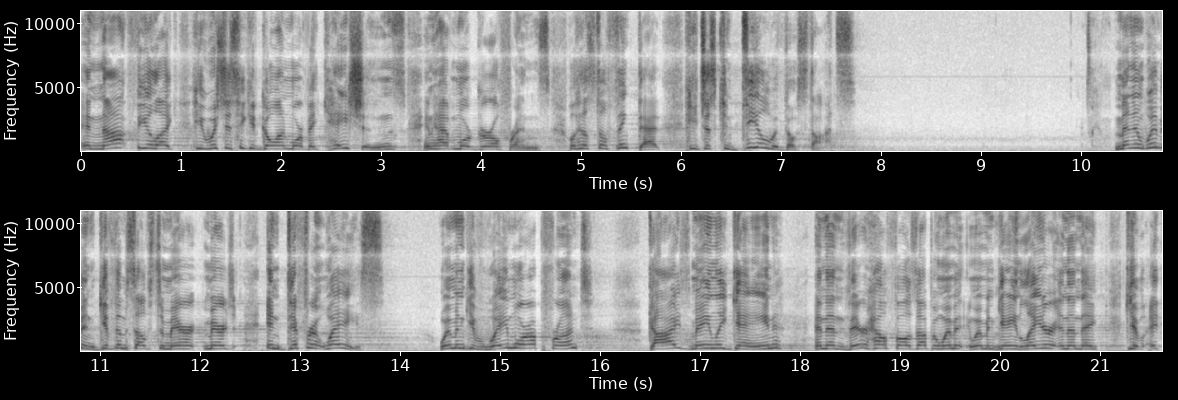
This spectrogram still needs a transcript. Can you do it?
and not feel like he wishes he could go on more vacations and have more girlfriends. Well, he'll still think that. He just can deal with those thoughts. Men and women give themselves to mar- marriage in different ways. Women give way more up front, guys mainly gain, and then their health falls up and women, women gain later, and then they give. It,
